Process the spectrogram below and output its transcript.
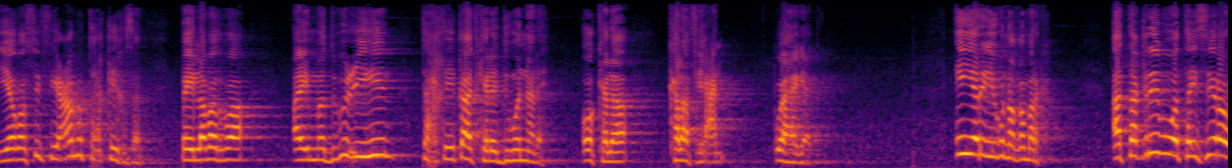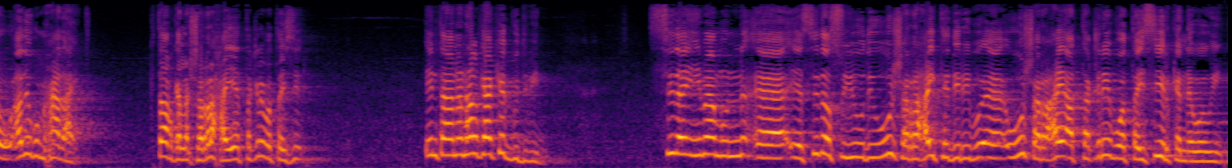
Iyagoo si fiican u taxqiiqsan bay labaduba ay matbuuc yihiin taxqiiqaad kala duwanna leh oo kala kala fiican. Waa hagaag in yar iigu noqo marka. Altaqriib wataysiirow adigu maxaad ahayd? Kitaabka la sharaxaya taqrib wataysiir. Intaanan halkaa ka gudbin sida imaamu sida suyuudi uu sharaxay tadriib uu sharaxay altaqriib wataysiirka nawowi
